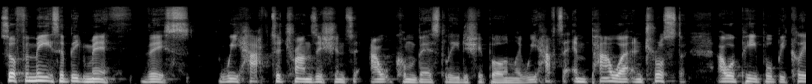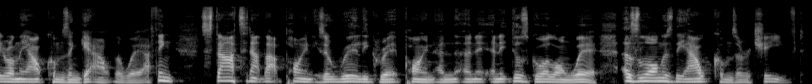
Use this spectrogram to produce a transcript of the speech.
So for me it's a big myth this we have to transition to outcome based leadership only. We have to empower and trust our people, be clear on the outcomes, and get out the way. I think starting at that point is a really great point, and, and, it, and it does go a long way as long as the outcomes are achieved.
